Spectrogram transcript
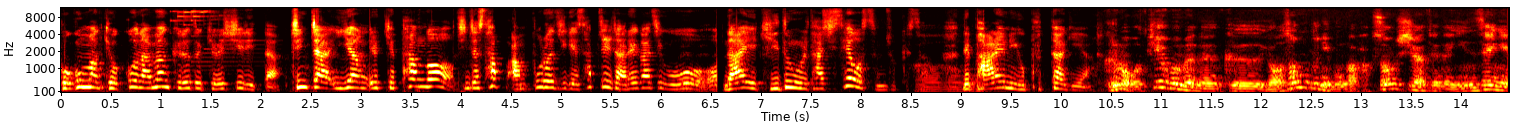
그것만 겪고 나면 그래도 결실이 있다. 진짜 이 양 이렇게 판 거 진짜 삽 안 부러지게 삽질 잘해가지고 어, 나의 기둥을 다시 세웠으면 좋겠어. 아. 내 바람이 이거 부탁이야. 그러면 어떻게 보면은 그 여성분이 뭔가 박수홍 씨한테는 인생을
